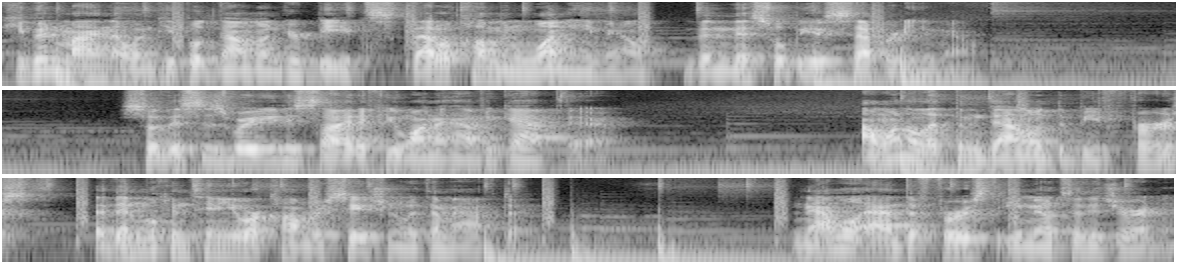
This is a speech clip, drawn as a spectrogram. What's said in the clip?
Keep in mind that when people download your beats, that'll come in one email, then this will be a separate email. So this is where you decide if you want to have a gap there. I want to let them download the beat first, and then we'll continue our conversation with them after. Now we'll add the first email to the journey.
